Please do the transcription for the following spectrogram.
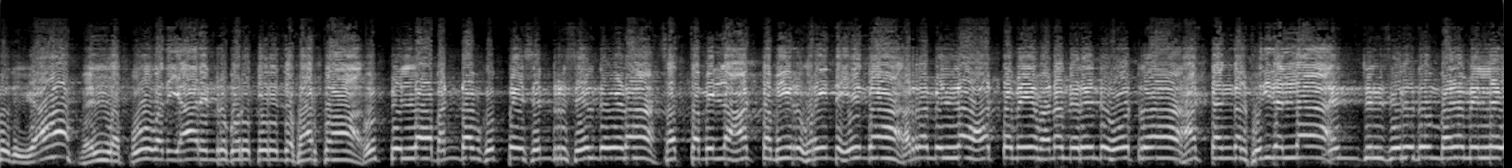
வெல்வது யார் வெல்ல போவது யார் என்று பொறுத்திருந்து பார்ப்பார். உப்பில்லா பண்டம் குப்பை சென்று சேர்ந்து விட சத்தமில்ல ஆட்டம் வீறு குறைந்து ஏங்க. அறமில்லா ஆட்டமே மனம் நிறைந்து ஓற்ற ஆட்டங்கள் புதிதல்ல. நெஞ்சில் சிறிதும் பயமில்லை.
